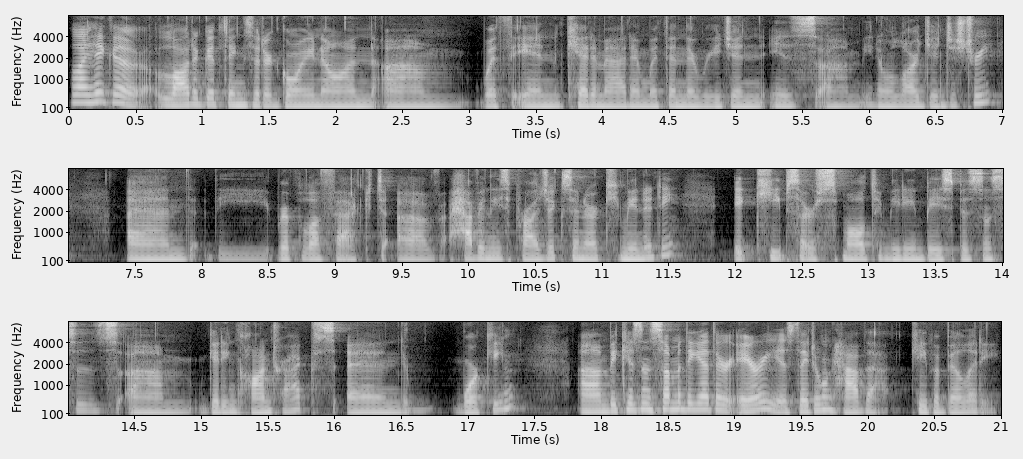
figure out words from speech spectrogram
Well, I think a lot of good things that are going on um, within Kitimat and within the region is, um, you know, a large industry and the ripple effect of having these projects in our community. It keeps our small to medium based businesses um, getting contracts and working um, because in some of the other areas, they don't have that capability.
